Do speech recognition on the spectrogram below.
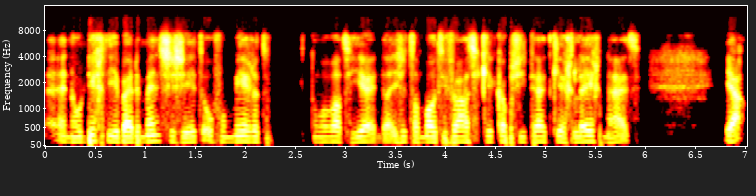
en hoe dichter je bij de mensen zit, of hoe meer het, noem maar wat hier, dan is het dan motivatie keer capaciteit keer gelegenheid. Ja,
